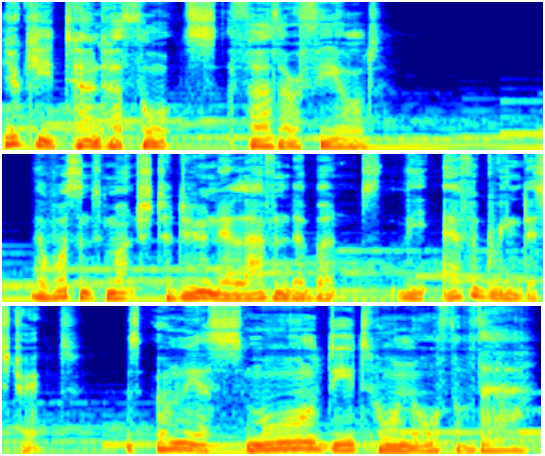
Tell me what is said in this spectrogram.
Yuki turned her thoughts further afield. There wasn't much to do near Lavender, but the Evergreen district was only a small detour north of there.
